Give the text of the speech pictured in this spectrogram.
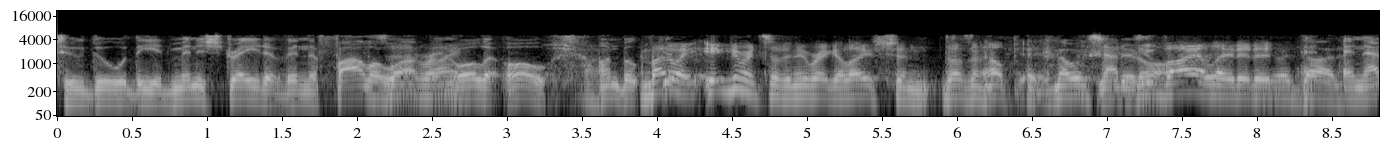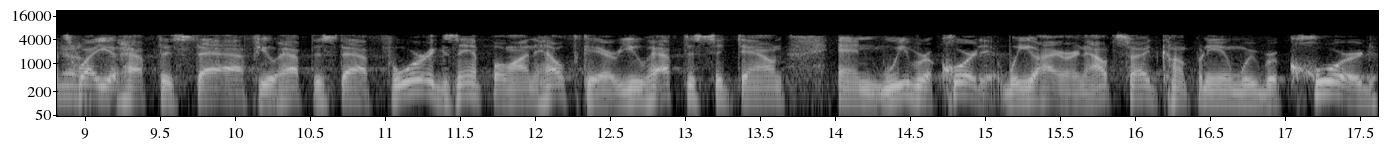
to do the administrative and the follow-up right? and all the, oh, unbelievable. And by the way, ignorance of a new regulation doesn't help you. No, not at you all. violated it. And, and that's Yeah. why you have to staff. You have to staff. For example, on health care, you have to sit down and we record it. We hire an outside company and we record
